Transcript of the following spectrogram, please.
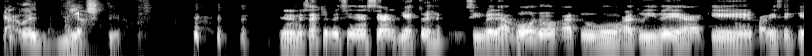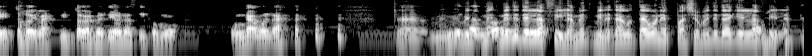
Cago en Dios, tío. En el mensaje presidencial, y esto es sirve abono a tu, a tu idea, que parece que esto de las cripto las metieron así como, pongámosla, Claro, métete en la fila, mira, te hago, un espacio, métete aquí en la fila.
